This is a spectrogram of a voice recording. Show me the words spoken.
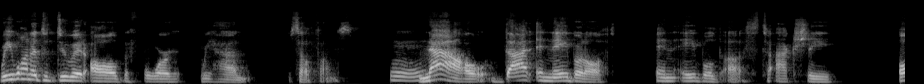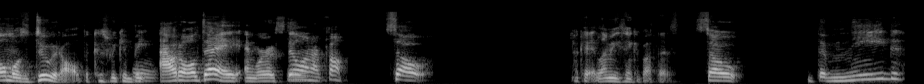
we wanted to do it all before we had cell phones mm-hmm. now that enabled us enabled us to actually almost do it all because we can be mm. out all day and we're still mm. on our phone. So, okay, let me think about this. So, the need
